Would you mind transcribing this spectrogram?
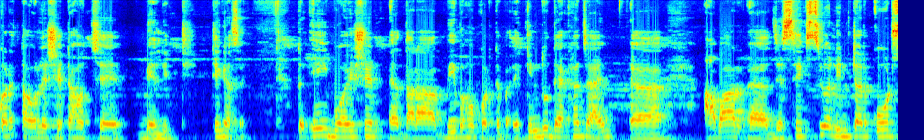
করে, তাহলে সেটা হচ্ছে ভ্যালিড ঠিক আছে? তো এই বয়সের তারা বিবাহ করতে পারে। কিন্তু দেখা যায় আবার যে sexual intercourse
